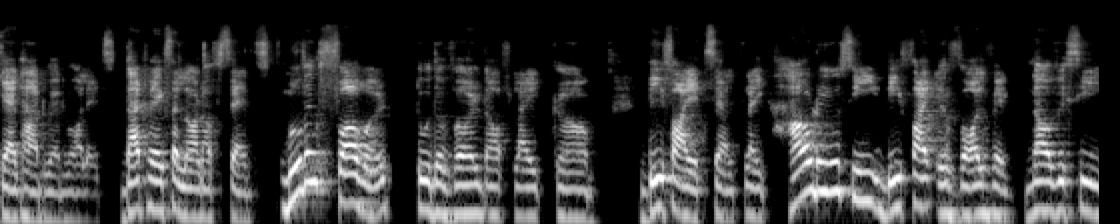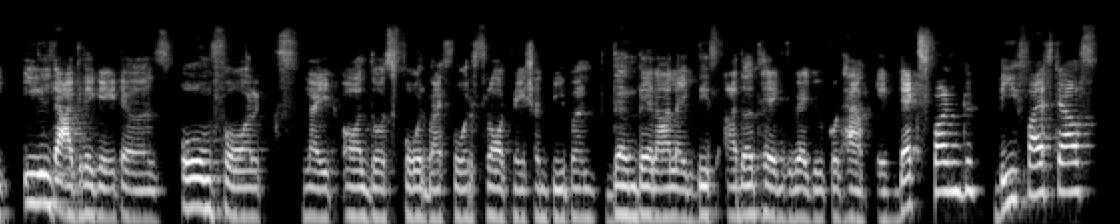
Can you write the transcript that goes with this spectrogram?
get hardware wallets. That makes a lot of sense. Moving forward, to the world of like uh, DeFi itself. Like, how do you see DeFi evolving? Now we see yield aggregators, Ohm forks, like all those four by four Frog Nation people. Then there are like these other things where you could have index fund DeFi stuff.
